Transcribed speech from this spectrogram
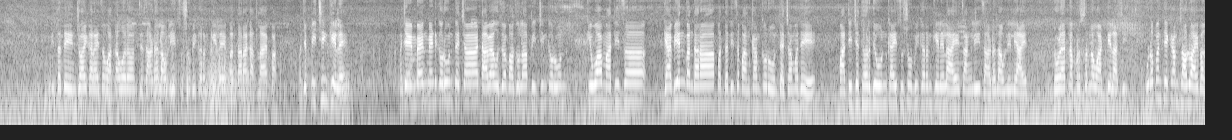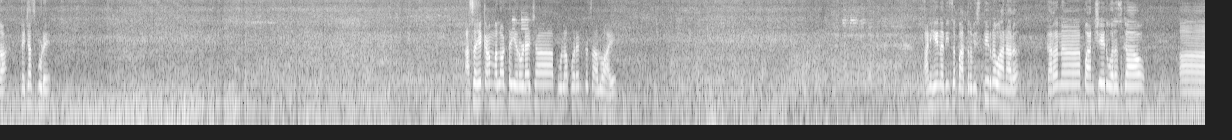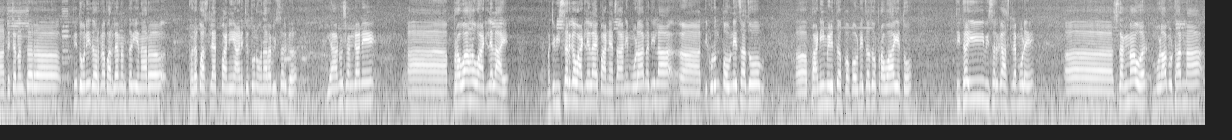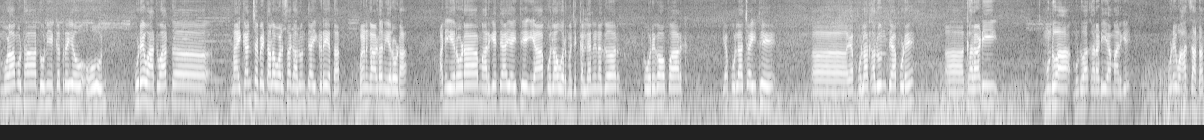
तिथं ते एन्जॉय करायचं वातावरण. ते झाडं लावली सुशोभीकरण केलंय बंधारा घातलाय पा म्हणजे पिचिंग केलंय. म्हणजे एम्बॅनमेंट करून त्याच्या डाव्या उजव्या बाजूला पिचिंग करून किंवा मातीचं गॅबियन बंधारा पद्धतीचं बांधकाम करून त्याच्यामध्ये मातीचे थर देऊन काही सुशोभीकरण केलेलं आहे. चांगली झाडं लावलेली आहेत. डोळ्यांना प्रसन्न वाटतील अशी. पुढं पण ते काम चालू आहे बघा. त्याच्याच पुढे. असं हे काम मला वाटतं येरोड्याच्या पुलापर्यंत चालू आहे. आणि हे नदीचं पात्र विस्तीर्ण वाहणारं कारण पानशेत वरसगाव त्याच्यानंतर ती दोन्ही धरणं भरल्यानंतर येणारं खडकवासल्यात पाणी आणि तिथून होणारा विसर्ग या अनुषंगाने प्रवाह वाढलेला आहे. म्हणजे विसर्ग वाढलेला आहे पाण्याचा आणि मुळा नदीला तिकडून पवनेचा जो पाणी मिळतं प पवनेचा जो प्रवाह येतो तिथंही विसर्ग असल्यामुळे संगमावर मुळामुठांना मुळामुठा दोन्ही एकत्र येऊ होऊन पुढे वाहत वाहत नायकांच्या बेटाला वळसा घालून त्या इकडे येतात बण गार्डन येरोडा. आणि येरोडा मार्गे त्या या इथे या पुलावर म्हणजे कल्याणीनगर कोरेगाव पार्क या पुलाच्या इथे या पुलाखालून त्या पुढे खराडी मुंढवा मुंढवा खराडी या मार्गे पुढे वाहत जातात.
